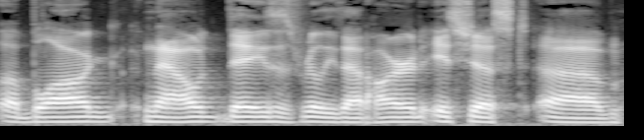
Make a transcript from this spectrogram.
a blog nowadays is really that hard. It's just um,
